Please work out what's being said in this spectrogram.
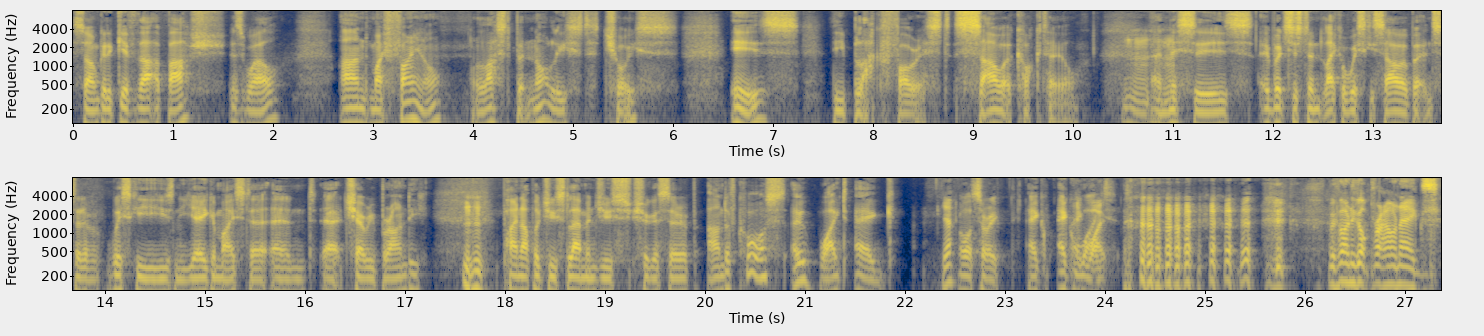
So I'm going to give that a bash as well. And my final, last but not least choice is the Black Forest Sour Cocktail. Mm-hmm. And this is, it's just like a whiskey sour, but instead of whiskey, you're using Jägermeister and uh, cherry brandy, mm-hmm. pineapple juice, lemon juice, sugar syrup, and of course, a white egg. Yeah. Oh, sorry, egg egg, egg white. white. We've only got brown eggs.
